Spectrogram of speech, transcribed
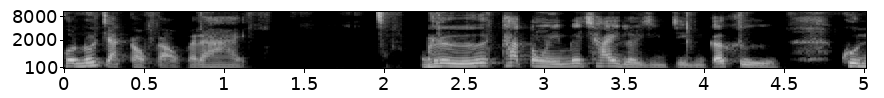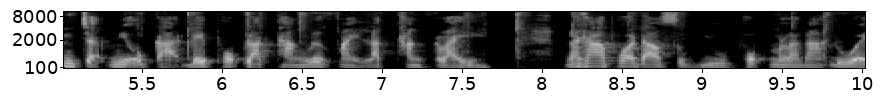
คนรู้จักเก่าๆก็ได้ หรือถ้าตรงนี้ไม่ใช่เลยจริง ๆ ก็คือ คุณจะมีโอกาสได้พบรักทางเลือกใหม่รักทางไกลนะคะ เพราะดาวศุกร์อยู่ภพมรณะด้วย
